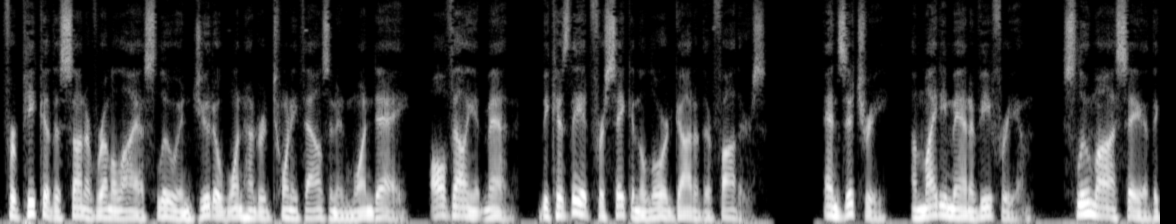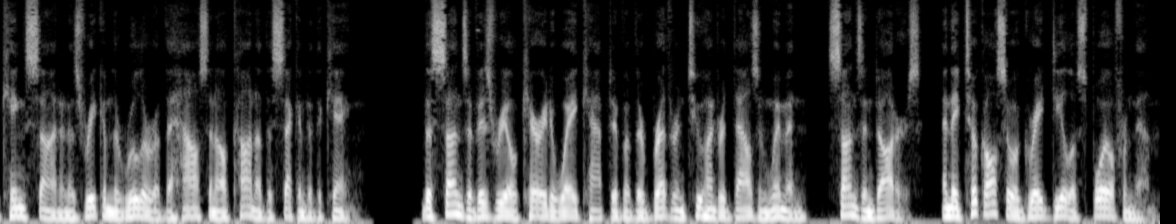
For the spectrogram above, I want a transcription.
For Pekah the son of Remaliah slew in Judah 120,000 in one day, all valiant men, because they had forsaken the Lord God of their fathers. And Zichri, a mighty man of Ephraim, slew Maaseiah the king's son and Azrikam the ruler of the house and Elkanah the second of the king. The sons of Israel carried away captive of their brethren 200,000 women, sons and daughters, and they took also a great deal of spoil from them,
